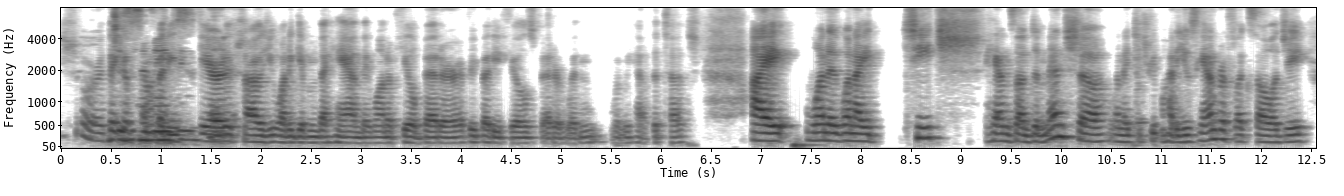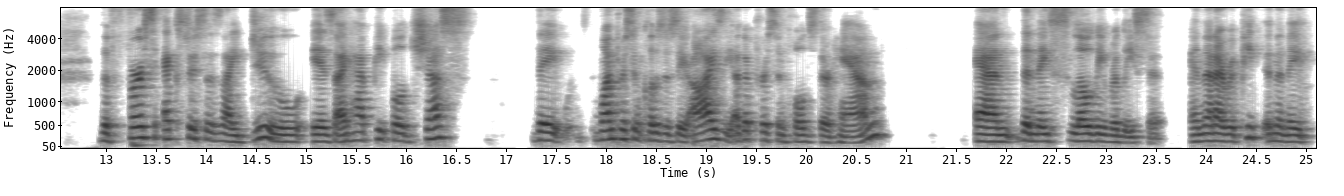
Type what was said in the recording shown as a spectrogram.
Sure. Think of somebody scared thing. a child, you want to give them the hand. They want to feel better. Everybody feels better when when we have the touch. I wanted when I teach hands-on dementia, when I teach people how to use hand reflexology, the first exercise I do is I have people just they one person closes their eyes, the other person holds their hand, and then they slowly release it. And then I repeat, and then they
